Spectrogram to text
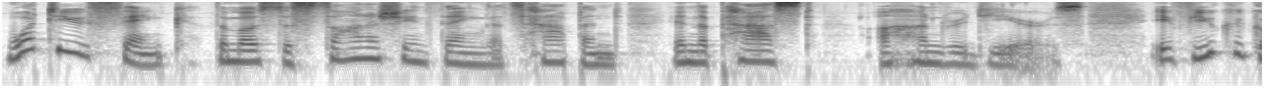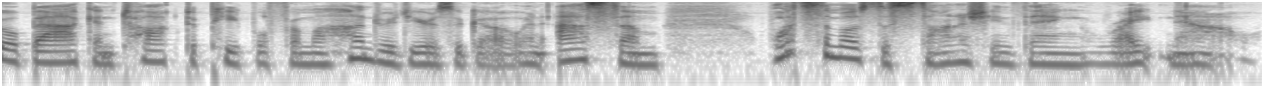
What do you think the most astonishing thing that's happened in the past 100 years? If you could go back and talk to people from 100 years ago and ask them, What's the most astonishing thing right now?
